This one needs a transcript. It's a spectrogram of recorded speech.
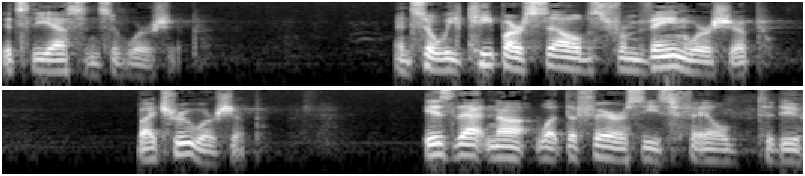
it's the essence of worship. And so we keep ourselves from vain worship by true worship. Is that not what the Pharisees failed to do?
